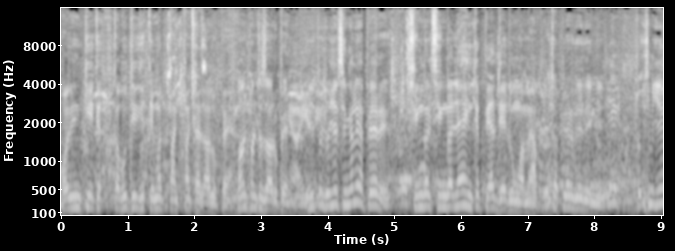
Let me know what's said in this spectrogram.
اور ان کی ایک کبوتری کی قیمت پانچ پانچ ہزار روپے ہے۔ پانچ پانچ ہزار روپے۔ ہاں، یہ تو یہ سنگل ہے یا پیر ہے؟ سنگل سنگل ہیں ان کے پیر دے دوں گا میں آپ کو۔ اچھا پیر دے دیں گے۔ تو اس میں یہ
